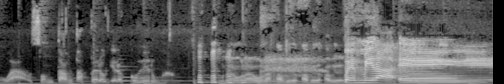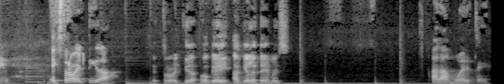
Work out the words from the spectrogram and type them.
Wow, son tantas, pero quiero escoger una. Una, una, una, rápido, rápido, rápido. Pues mira, eh, extrovertida Extrovertida. Ok, ¿a qué le temes? A la muerte,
